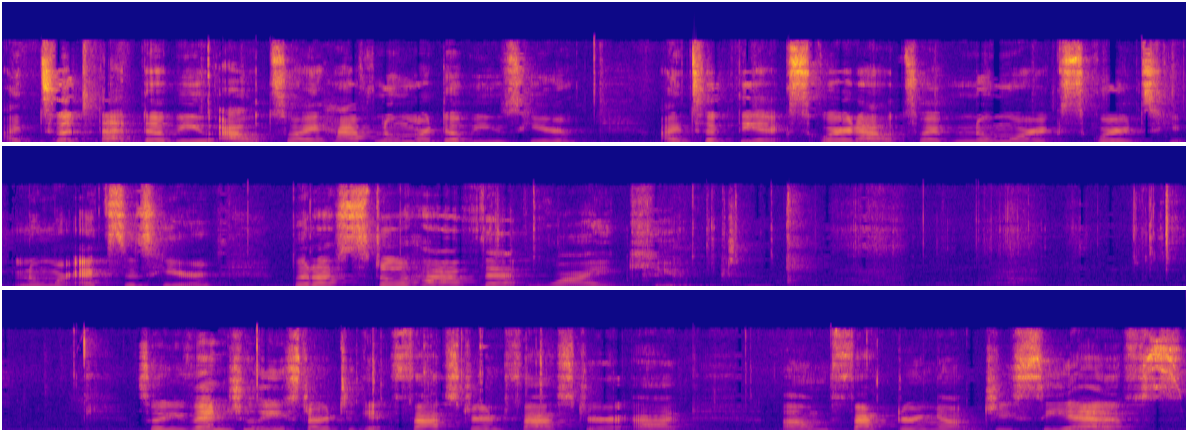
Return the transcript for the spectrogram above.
I took that w out, so I have no more w's here. I took the x squared out, so I have no more x squared, no more x's here, but I still have that y cubed. So eventually you start to get faster and faster at um, factoring out GCFs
